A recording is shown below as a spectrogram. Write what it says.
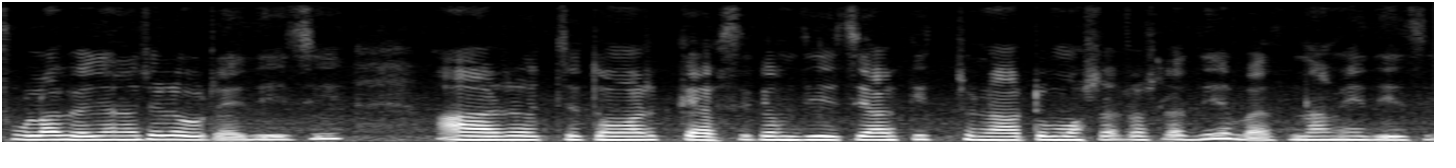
ছোলা ভেজানো ছিল ওটাই দিয়েছি। আর হচ্ছে তোমার ক্যাপসিকাম দিয়েছি, আর কিচ্ছু না, একটু মশলা টশলা দিয়ে ব্যাস নামিয়ে দিয়েছি।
